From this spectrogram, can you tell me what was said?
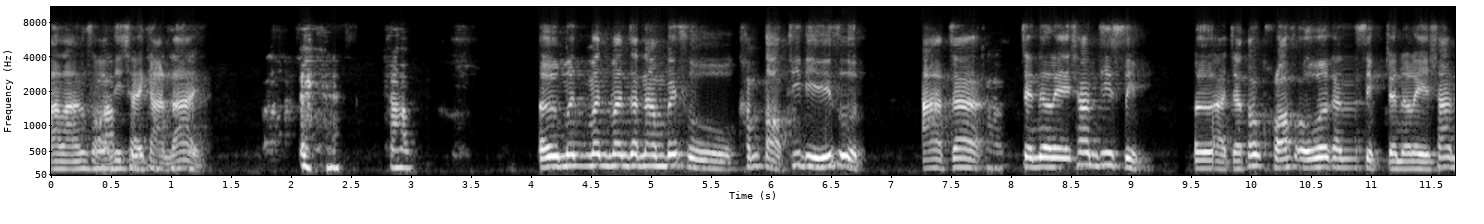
ตารางสอนที่ใช้การได้ ครับ เออมันมันมันจะนำไปสู่คำตอบที่ดีที่สุด อาจจะครับเจเนอเรชันที่สิบเอออาจจะต้อง cross over กันสิบเจเนอเรชัน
